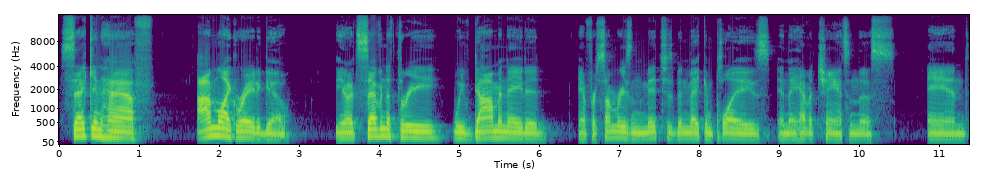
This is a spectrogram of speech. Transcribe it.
Second half, I'm like ready to go you know, it's seven to three. We've dominated, and for some reason, Mitch has been making plays, and they have a chance in this. And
